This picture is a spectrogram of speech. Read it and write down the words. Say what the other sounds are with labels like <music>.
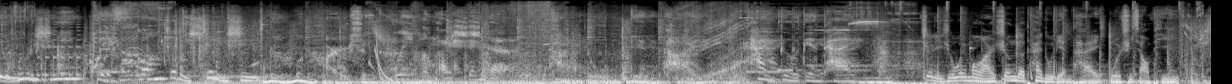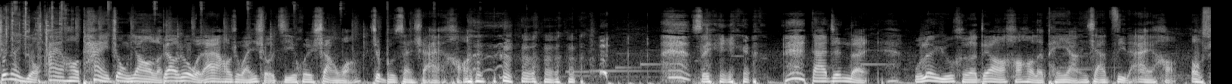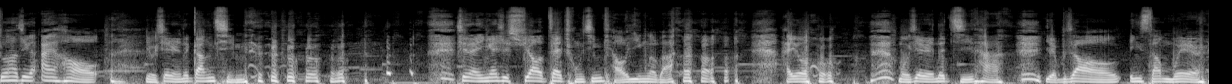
有梦的声音会发光，这里是这里是为梦而生的为梦而生的态度电台。态度电台。这里是为梦而生的态度电台，我是小皮。真的有爱好太重要了，不要说我的爱好是玩手机或者上网，这不算是爱好。<laughs> 所以大家真的无论如何都要好好的培养一下自己的爱好。哦，说到这个爱好，有些人的钢琴 <laughs> <laughs> 现在应该是需要再重新调音了吧？<laughs> 还有某些人的吉他也不知道 in somewhere。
